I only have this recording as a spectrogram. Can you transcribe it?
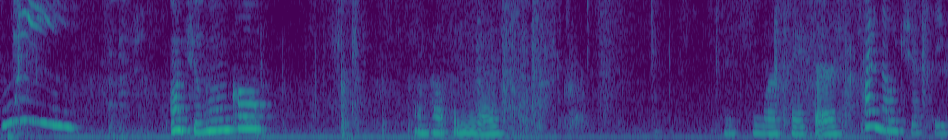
Whee! Aren't you going to color? I'm helping you guys. Here's some more paper. I know, Jesse.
